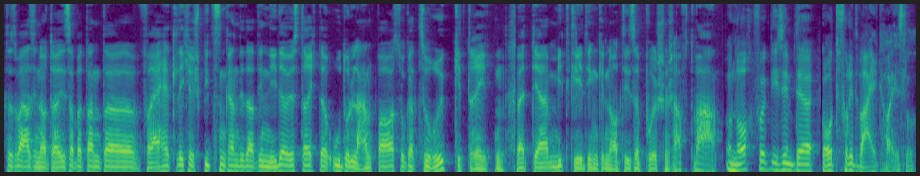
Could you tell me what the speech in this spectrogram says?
Das weiß ich noch. Da ist aber dann der freiheitliche Spitzenkandidat in Niederösterreich, der Udo Landbauer, sogar zurückgetreten, weil der Mitglied in genau dieser Burschenschaft war. Und nachgefolgt ist ihm der Gottfried Waldhäusl,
